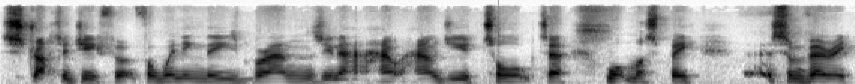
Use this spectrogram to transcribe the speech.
strategy for, for winning these brands? You know, how how do you talk to what must be some very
